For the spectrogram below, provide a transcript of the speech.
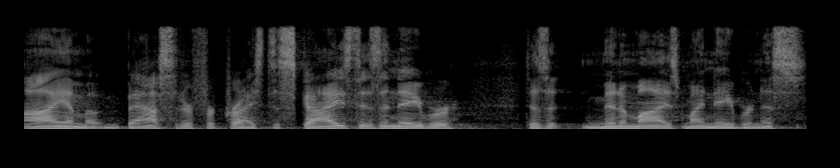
I am an ambassador for Christ, disguised as a neighbor. Doesn't minimize my neighborness,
